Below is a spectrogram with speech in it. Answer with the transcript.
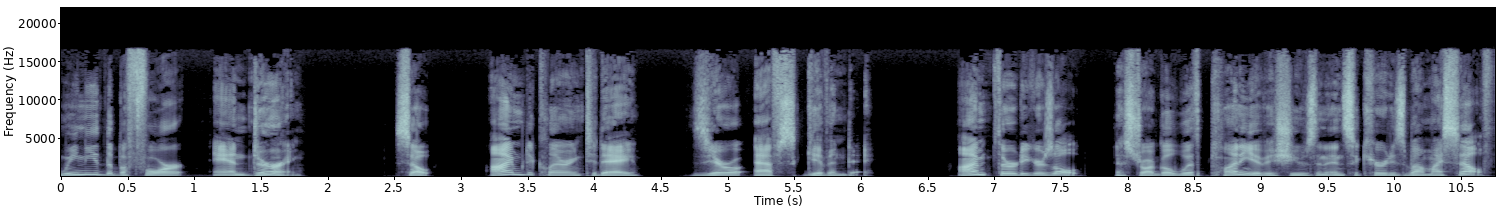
We need the before and during. So, I'm declaring today Zero F's Given Day. I'm 30 years old and struggle with plenty of issues and insecurities about myself.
